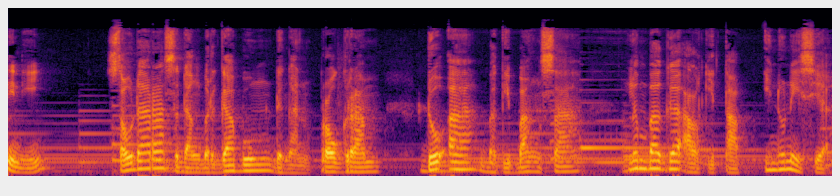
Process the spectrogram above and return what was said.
ini, saudara sedang bergabung dengan program Doa bagi Bangsa Lembaga Alkitab Indonesia.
